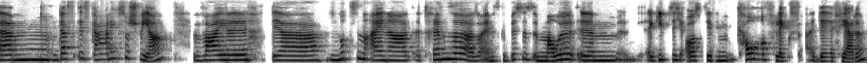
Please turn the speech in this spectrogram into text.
Ähm, das ist gar nicht so schwer, weil der Nutzen einer Trense, also eines Gebisses im Maul, ähm, ergibt sich aus dem Kaureflex der Pferde.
